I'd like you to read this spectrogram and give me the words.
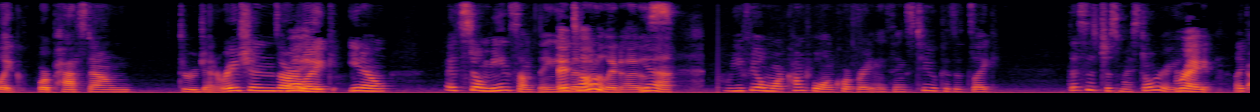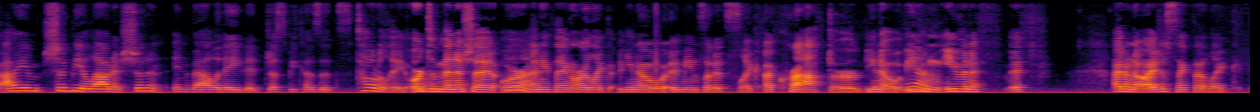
like were passed down through generations are Right. like you know it still means something It totally does. yeah you feel more comfortable incorporating these things too because it's like this is just my story Right. like I am, should be allowed. It shouldn't invalidate it just because it's Totally. Or Yeah. diminish it or Yeah. anything or like, you know, it means that it's like a craft or, you know, Yeah. even even if if I don't know, I just think that like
